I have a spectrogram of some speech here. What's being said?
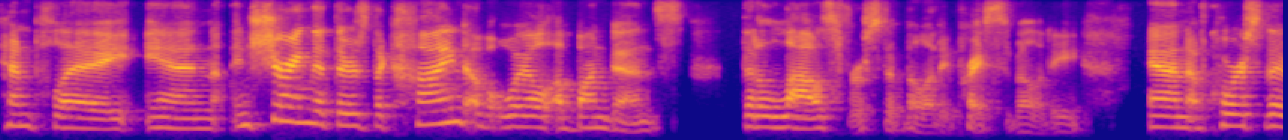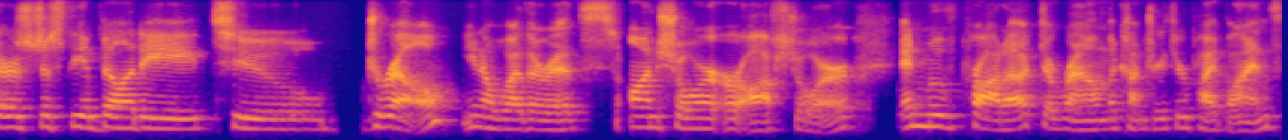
can play in ensuring that there's the kind of oil abundance that allows for stability, price stability. And of course, there's just the ability to drill, you know, whether it's onshore or offshore, and move product around the country through pipelines.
